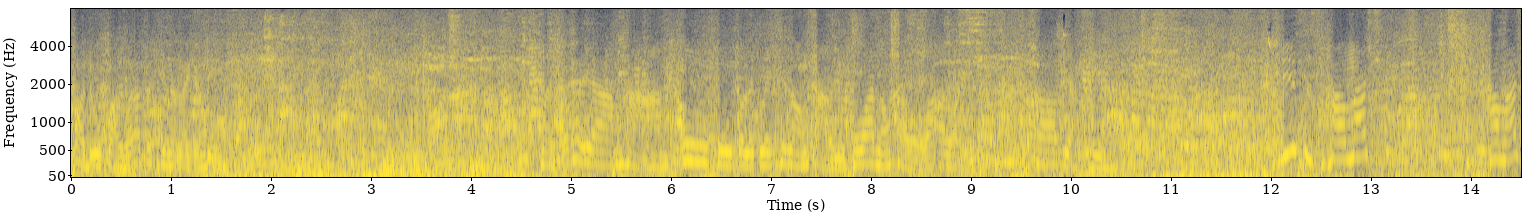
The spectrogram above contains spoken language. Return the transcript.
ขอดูก่อนว่าเราจะกินอะไรกันดีหน่อยก็พยายามหากุ้งปูตัวเล็กๆให้น้องสาวอยู่เพราะว่าน้องสาวบอกว่าอร่อยชอบอยากกิน This is how much how much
